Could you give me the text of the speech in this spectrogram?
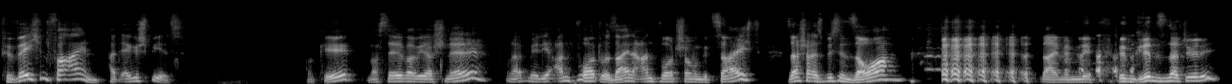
Für welchen Verein hat er gespielt? Okay, Marcel war wieder schnell und hat mir die Antwort oder seine Antwort schon gezeigt. Sascha ist ein bisschen sauer. Nein, mit dem, mit dem Grinsen natürlich.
